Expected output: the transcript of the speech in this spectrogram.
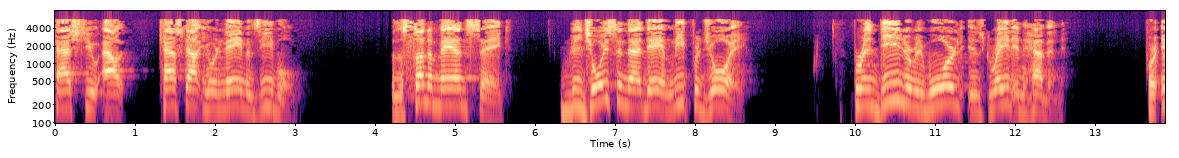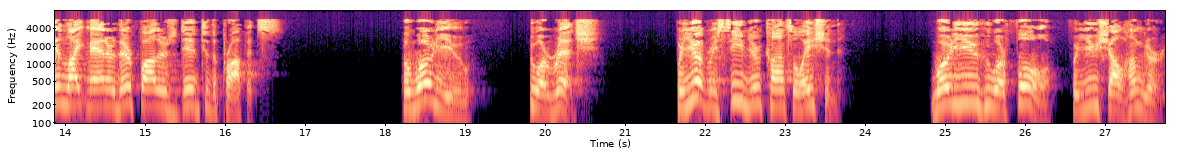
cast you out, cast out your name as evil. For the Son of Man's sake, rejoice in that day and leap for joy. For indeed your reward is great in heaven. For in like manner their fathers did to the prophets. But woe to you who are rich, for you have received your consolation. Woe to you who are full, for you shall hunger.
